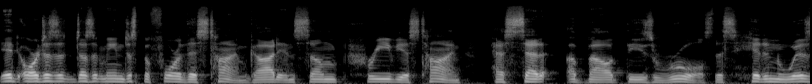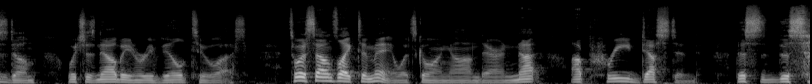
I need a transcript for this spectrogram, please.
It or does it does it mean just before this time? God in some previous time has said about these rules, this hidden wisdom, which is now being revealed to us. That's what it sounds like to me. What's going on there, not a predestined this this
